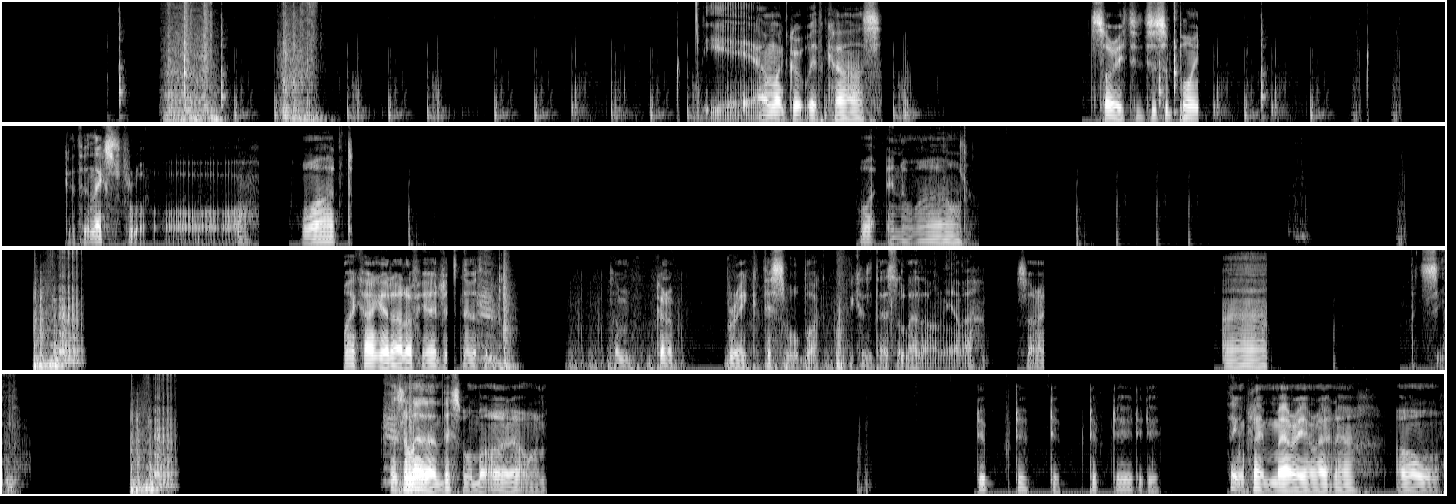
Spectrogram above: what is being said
Yeah, I'm not good with cars. Sorry to disappoint. Go to the next floor. What? What in the world? Well, I can't get out of here, I just noted. So I'm gonna break this wall block because there's a ladder on the other. Sorry. Uh, let's see. There's a leather on this one, but not that one. Doop doop doop doop doop doop. doop. I think I'm playing Mario right now. Oh.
